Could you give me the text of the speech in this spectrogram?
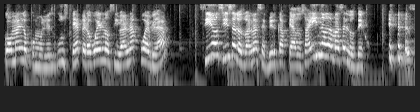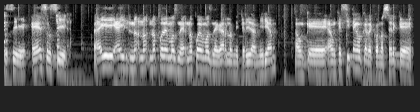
cómanlo como les guste, pero bueno, si van a Puebla, sí o sí se los van a servir capeados. Ahí nada más se los dejo. Eso sí, eso sí. Ahí, ahí no, no, no, podemos no podemos negarlo, mi querida Miriam, aunque, aunque sí tengo que reconocer que,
